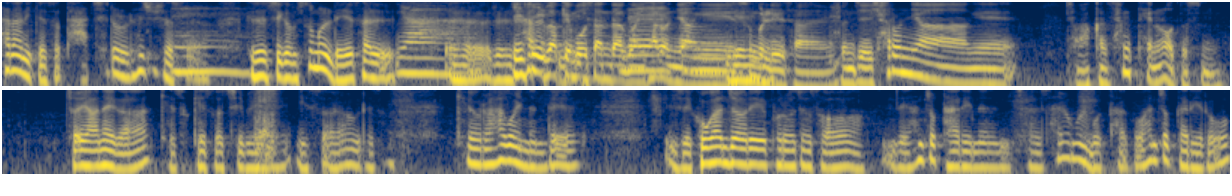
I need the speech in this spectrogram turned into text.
하나님께서 다 치료를 해주셨어요. 네. 그래서 지금 24살을 야. 일주일밖에 못 산다고 한 네, 샤론 양이 예. 24살. 현재 샤론 양의 정확한 상태는 어떻습니까? 저희 아내가 계속해서 집에 있어요. 그래서 케어를 하고 있는데 이제 고관절이 부러져서 이제 한쪽 다리는 잘 사용을 못하고 한쪽 다리로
